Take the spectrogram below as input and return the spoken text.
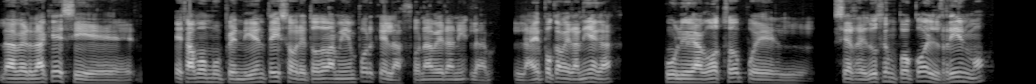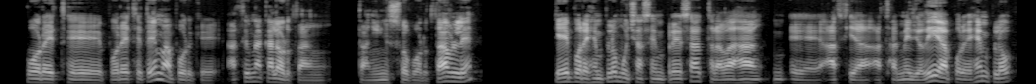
la verdad que sí, eh, estamos muy pendientes y sobre todo también porque la zona veraniega, la, época veraniega, julio y agosto, pues se reduce un poco el ritmo por este, por este tema, porque hace una calor tan, tan insoportable que, por ejemplo, muchas empresas trabajan eh, hacia, hasta el mediodía, por ejemplo,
